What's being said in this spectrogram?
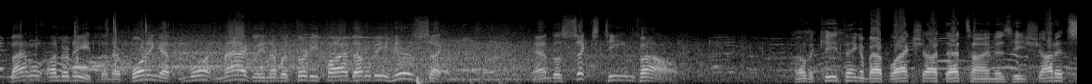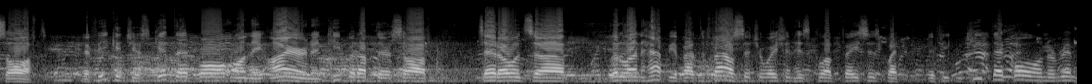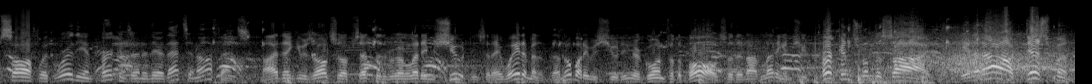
Battle underneath, and they're pointing at Mort Magley, number 35. That'll be his second. And the 16 foul. Well, the key thing about Black shot that time is he shot it soft. If he can just get that ball on the iron and keep it up there soft, Ted Owens uh, a little unhappy about the foul situation his club faces, but if he can keep that ball on the rim soft with Worthy and Perkins under there, that's an offense. I think he was also upset that they were going to let him shoot. He said, hey, wait a minute. Now, nobody was shooting. They're going for the ball, so they're not letting him shoot. Perkins from the side. In and out. Dishman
